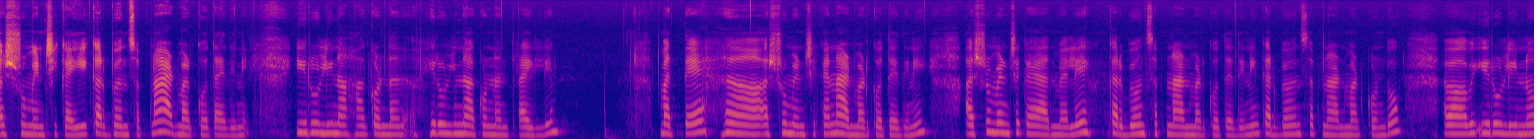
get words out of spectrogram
ಹಸಿರು ಮೆಣಸಿಕಾಯಿ ಕರ್ಬೇವಿನ ಸೊಪ್ಪನ್ನ ಆ್ಯಡ್ ಮಾಡ್ಕೋತಾ ಇದ್ದೀನಿ ಈರುಳ್ಳಿನ ಹಾಕೊಂಡ ಈರುಳ್ಳಿನ ಹಾಕೊಂಡ ನಂತರ ಇಲ್ಲಿ ಮತ್ತು ಹಸಿರು ಮೆಣ್ಸಿಕಾಯನ್ನ ಆ್ಯಡ್ ಮಾಡ್ಕೋತಾ ಇದ್ದೀನಿ. ಹಸಿರು ಮೆಣ್ಸಿಕಾಯಿ ಆದಮೇಲೆ ಕರ್ಬೇವಿನ ಸೊಪ್ಪನ್ನ ಆ್ಯಡ್ ಮಾಡ್ಕೋತಾ ಇದ್ದೀನಿ. ಕರ್ಬೇವಿನ ಸೊಪ್ಪನ್ನ ಆ್ಯಡ್ ಮಾಡಿಕೊಂಡು ಈರುಳ್ಳಿನೂ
